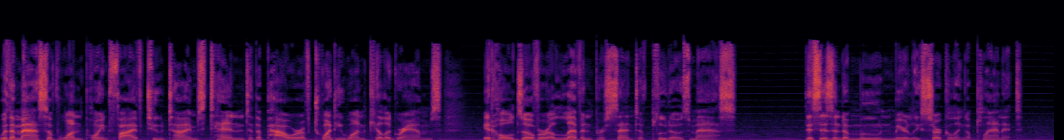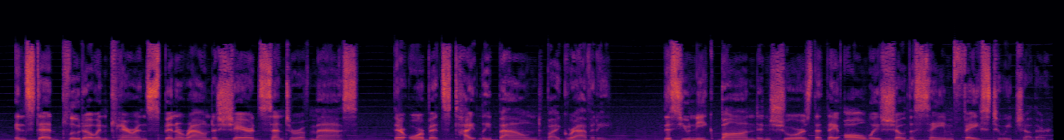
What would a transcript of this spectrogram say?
With a mass of 1.52 times 10 to the power of 21 kilograms, it holds over 11% of Pluto's mass. This isn't a moon merely circling a planet. Instead, Pluto and Charon spin around a shared center of mass, their orbits tightly bound by gravity. This unique bond ensures that they always show the same face to each other,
